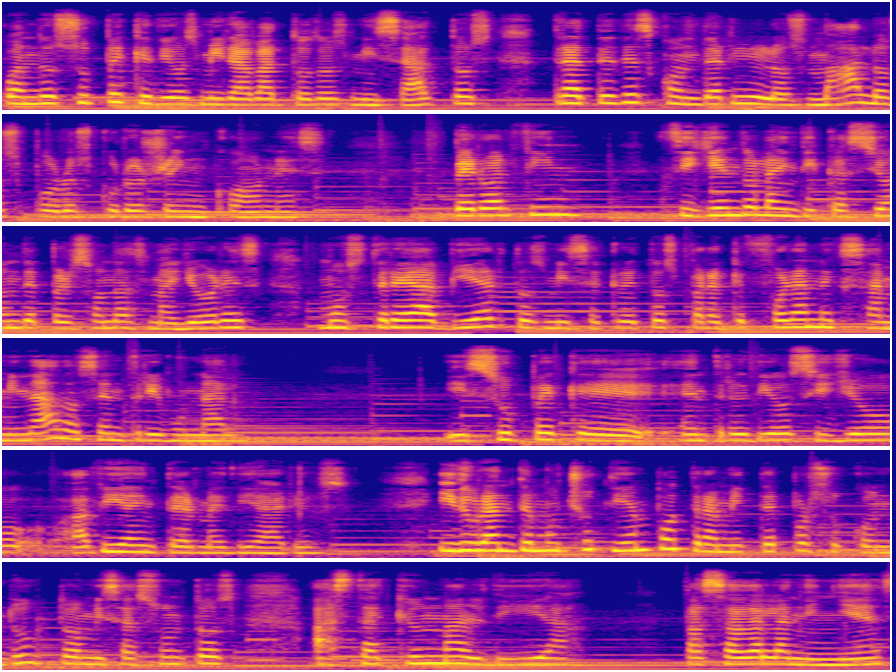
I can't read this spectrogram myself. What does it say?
Cuando supe que Dios miraba todos mis actos, traté de esconderle los malos por oscuros rincones. Pero al fin, siguiendo la indicación de personas mayores, mostré abiertos mis secretos para que fueran examinados en tribunal y supe que entre Dios y yo había intermediarios. Y durante mucho tiempo tramité por su conducto mis asuntos hasta que un mal día, pasada la niñez,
